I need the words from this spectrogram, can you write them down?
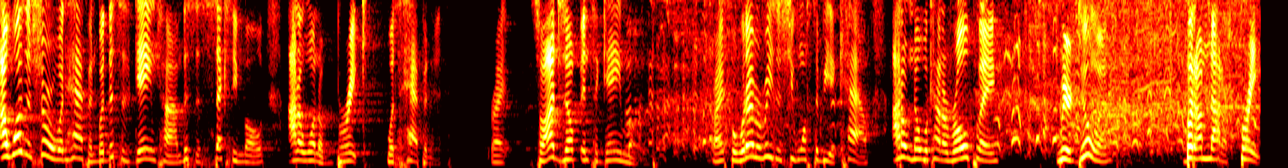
I wasn't sure what happened, but this is game time. This is sexy mode. I don't want to break what's happening, right? So I jump into game mode, right? For whatever reason, she wants to be a cow. I don't know what kind of role play we're doing, but I'm not afraid.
